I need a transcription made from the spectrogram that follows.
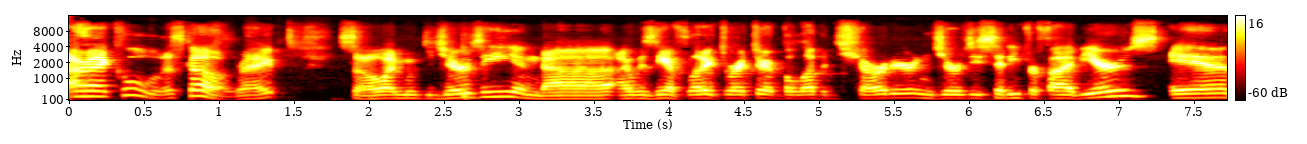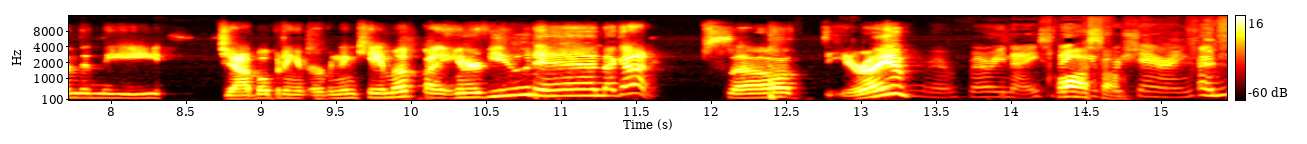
All right, cool, let's go. Right. So I moved to Jersey and uh, I was the athletic director at Beloved Charter in Jersey City for five years. And then the job opening at Irvington came up. I interviewed and I got it. So here I am. Very nice. Thank awesome. you for sharing. And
